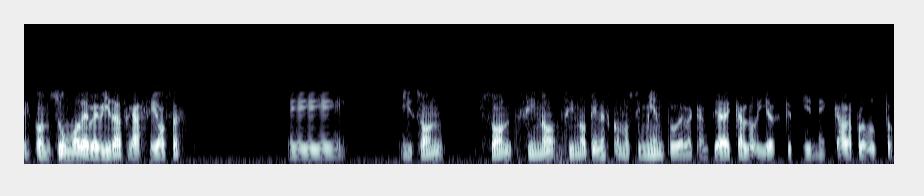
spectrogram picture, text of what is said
el consumo de bebidas gaseosas eh, y son son si no si no tienes conocimiento de la cantidad de calorías que tiene cada producto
